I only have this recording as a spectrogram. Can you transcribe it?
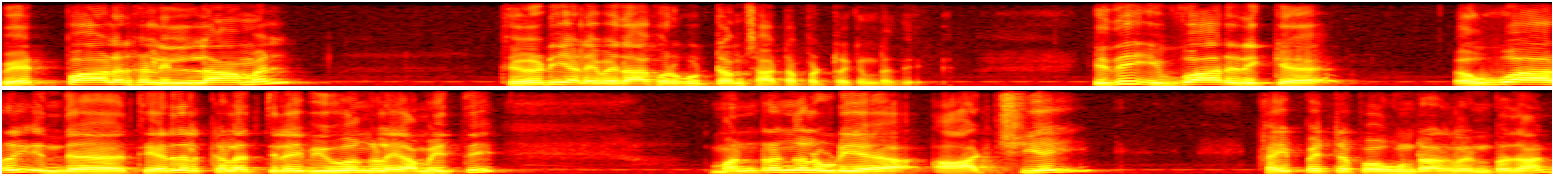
வேட்பாளர்கள் இல்லாமல் தேடி அலைவதாக ஒரு குற்றம் சாட்டப்பட்டிருக்கின்றது. இது இவ்வாறு இருக்க எவ்வாறு இந்த தேர்தல் களத்திலே வியூகங்களை அமைத்து மன்றங்களுடைய ஆட்சியை கைப்பற்றப் போகின்றார்கள் என்பதுதான்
